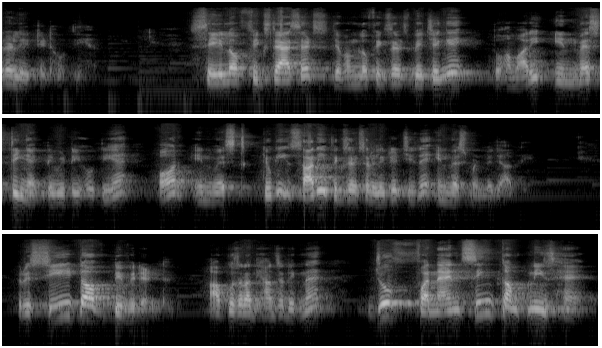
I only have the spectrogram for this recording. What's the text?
रिलेटेड होती है। सेल ऑफ़ फिक्स्ड एसेट्स जब हम लोग फिक्स्ड बेचेंगे तो हमारी इन्वेस्टिंग एक्टिविटी होती है, और इन्वेस्ट क्योंकि सारी फिक्स्ड से रिलेटेड चीज़ें इन्वेस्टमेंट में जाती है। रिसीट ऑफ़ डिविडेंड आपको जरा ध्यान से देखना है, जो फाइनेंसिंग कंपनीज़ हैं,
